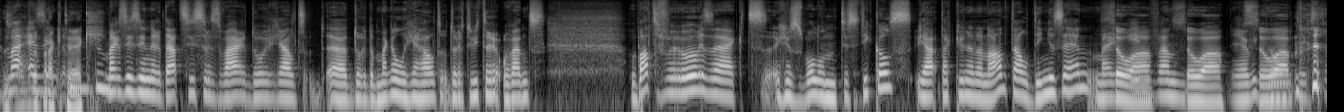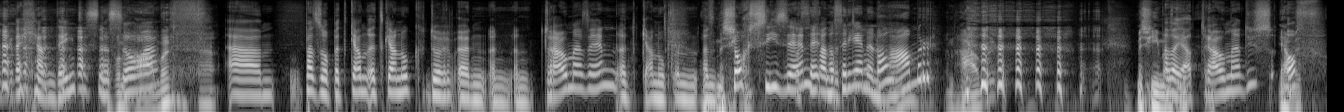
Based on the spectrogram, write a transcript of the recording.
Dezelfde hij is- praktijk. maar ze is inderdaad ze is er zwaar doorgehaald, eh, door de mangel gehaald door Twitter. Want wat veroorzaakt gezwollen testikels? Ja, dat kunnen een aantal dingen zijn. Maar Soa, een van... soa, Ja, we soa. eerste waar dat je aan denkt is een soa. hamer. Ehm, pas op, het kan, het kan ook door een, een, een trauma zijn. Het kan ook een, een misschien- torsie zijn Wat van zeg jij, een hamer? Een hamer. Misschien die, ja, trauma dus. Ja, maar- of...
